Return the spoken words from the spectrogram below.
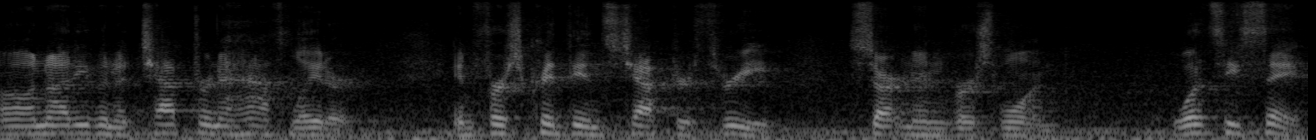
oh, not even a chapter and a half later, in 1 Corinthians chapter 3, starting in verse 1. What does he say?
